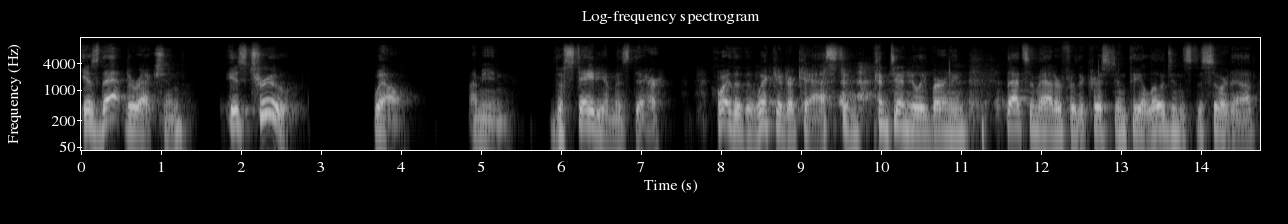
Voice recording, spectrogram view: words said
is that direction is true. Well, I mean, the stadium is there. Whether the wicked are cast and continually burning, that's a matter for the Christian theologians to sort out.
